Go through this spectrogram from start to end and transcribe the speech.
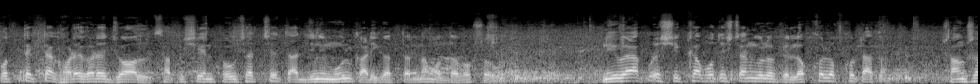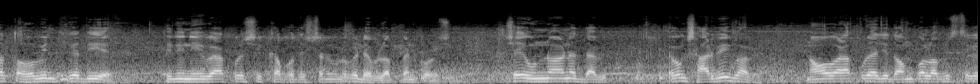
প্রত্যেকটা ঘরে ঘরে জল সাফিসিয়েন্ট পৌঁছাচ্ছে, তার যিনি মূল কারিকর্তার নাম অধ্যাপক সৌগত। নিউ ব্যারাকপুরের শিক্ষা প্রতিষ্ঠানগুলোকে লক্ষ লক্ষ টাকা সংসদ তহবিল থেকে দিয়ে তিনি নিউ ব্যারাকপুরের শিক্ষা প্রতিষ্ঠানগুলোকে ডেভেলপমেন্ট করেছেন। সেই উন্নয়নের দাবি এবং সার্বিকভাবে নবব্যারাকপুরে যে দমকল অফিস থেকে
